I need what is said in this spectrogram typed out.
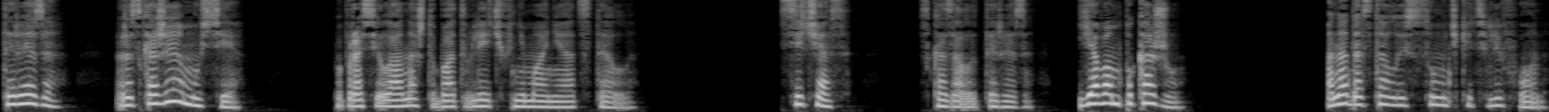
«Тереза, расскажи о Мусе», — попросила она, чтобы отвлечь внимание от Стеллы. «Сейчас», — сказала Тереза, — «я вам покажу». Она достала из сумочки телефон.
